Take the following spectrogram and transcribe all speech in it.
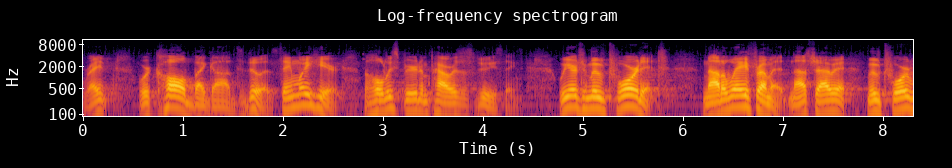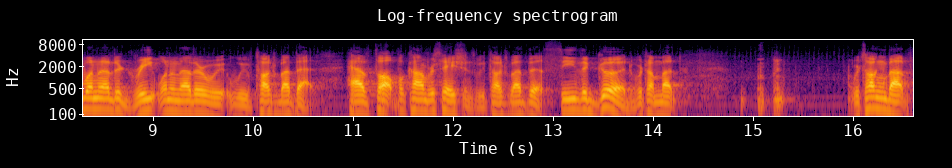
right? We're called by God to do it. Same way here. The Holy Spirit empowers us to do these things. We are to move toward it, not away from it, not shy away. Move toward one another, greet one another. We, we've talked about that. Have thoughtful conversations. We talked about this. See the good. We're talking about. we're talking about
